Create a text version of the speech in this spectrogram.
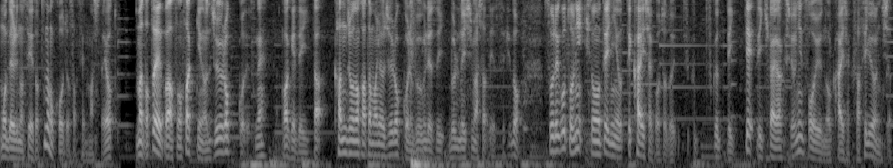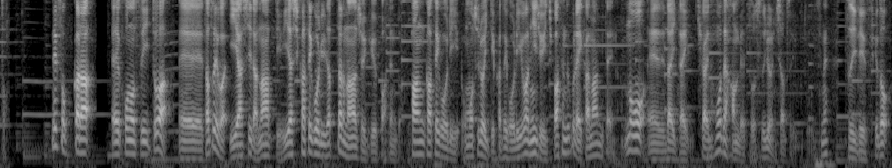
モデルの精度っていうのを向上させましたよと。まあ、例えば、そのさっきの16個ですね、分けていた感情の塊を16個に分類分類しましたってやつですけど、それごとに人の手によって解釈をちょっと作っていって、で機械学習にそういうのを解釈させるようにしたと。で、そこから、えこのツイートは、えー例えば癒しだなっていう、癒しカテゴリーだったら79%、ファンカテゴリー、面白いっていうカテゴリーは21%くらいかなみたいなのを、えー大体機械の方で判別をするようにしたということですね。続いてですけど、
